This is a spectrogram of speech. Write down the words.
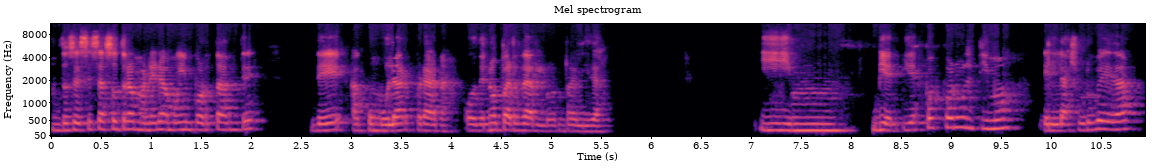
Entonces esa es otra manera muy importante de acumular prana o de no perderlo en realidad. Y mm, bien, y después por último, en la Ayurveda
